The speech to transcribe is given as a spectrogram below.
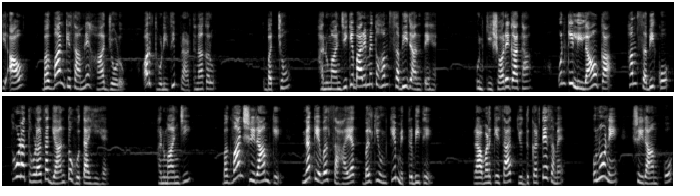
कि आओ भगवान के सामने हाथ जोड़ो और थोड़ी सी प्रार्थना करो। बच्चों, हनुमान जी के बारे में तो हम सभी जानते हैं। उनकी शौर्य गाथा, उनकी लीलाओं का हम सभी को थोड़ा थोड़ा सा ज्ञान तो होता ही है। हनुमान जी, भगवान श्री राम के न केवल सहायक बल्कि उनके मित्र भी थे। रावण के साथ युद्ध करते समय उन्होंने श्री राम को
